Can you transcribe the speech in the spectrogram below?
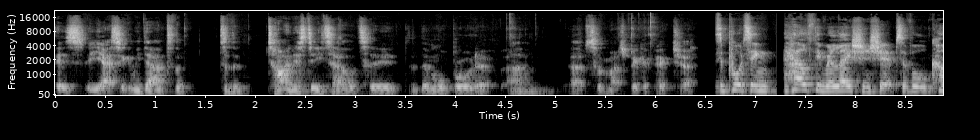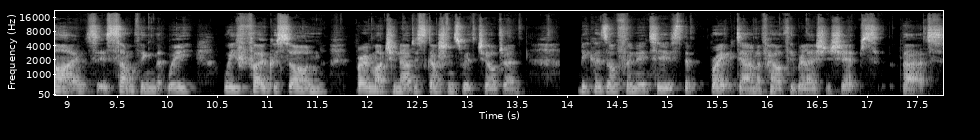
is yes, it can be down to the to the tiniest detail to the more broader um, uh, sort of much bigger picture. Supporting healthy relationships of all kinds is something that we we focus on very much in our discussions with children, because often it is the breakdown of healthy relationships that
